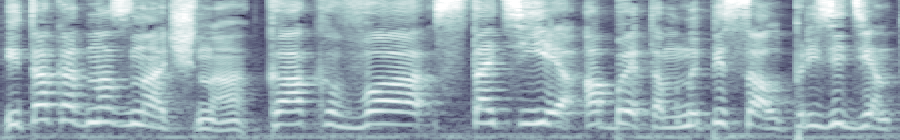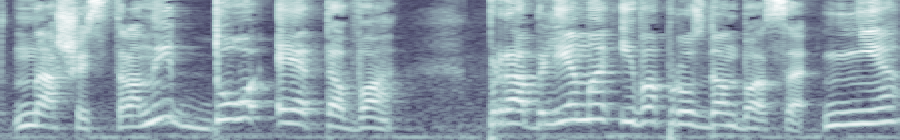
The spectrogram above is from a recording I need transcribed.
и так однозначно, как в статье об этом написал президент нашей страны, до этого – проблема и вопрос Донбасса не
